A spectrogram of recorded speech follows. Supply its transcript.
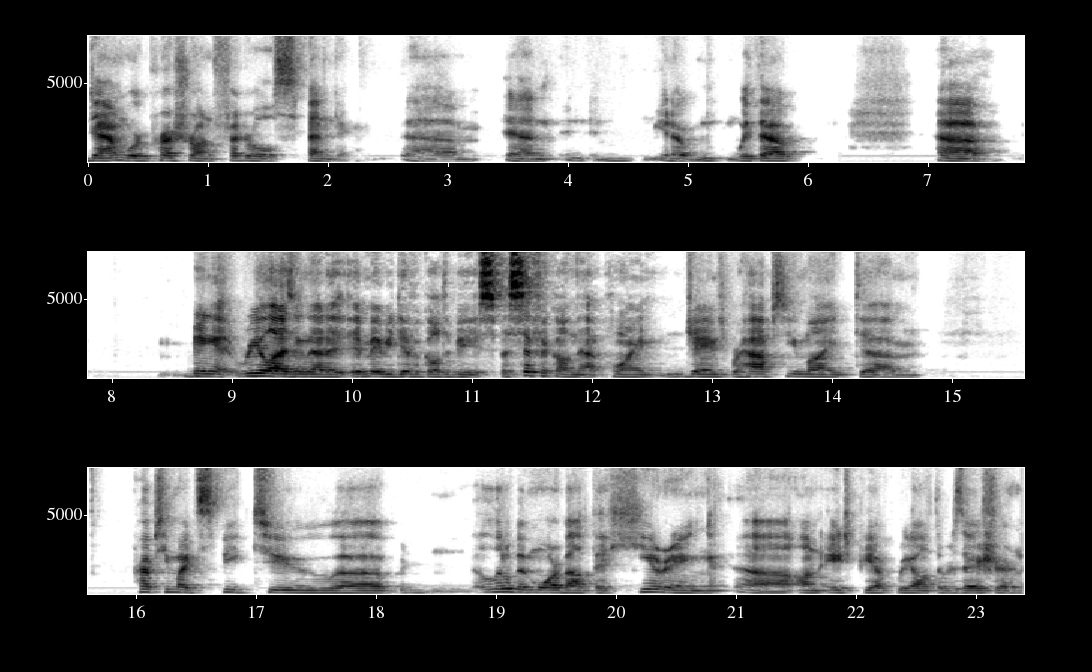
downward pressure on federal spending. Um, and, you know, without uh, being realizing that it, it, may be difficult to be specific on that point, James, perhaps you might um, perhaps you might speak to uh, a little bit more about the hearing uh, on HPF reauthorization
